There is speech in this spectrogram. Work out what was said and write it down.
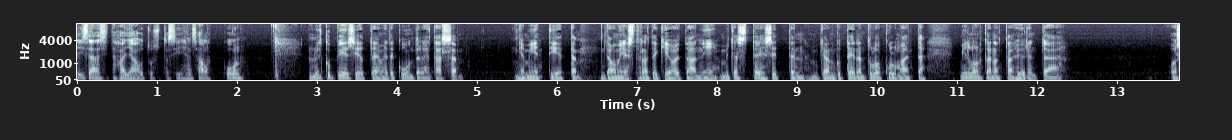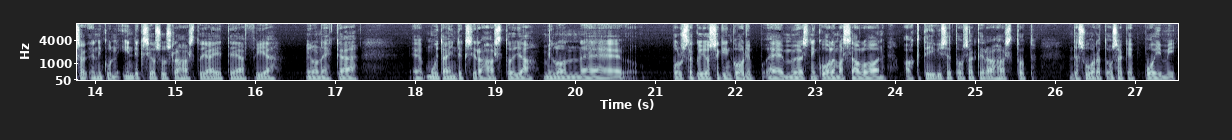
lisää sitä hajautusta siihen salkkuun. No nyt kun piensijoittaja meitä kuuntelee tässä ja miettii, että mitä omia strategioitaan, niin mitä te sitten, mikä on niin teidän tulokulma, että milloin kannattaa hyödyntää osa, niin kuin indeksiosuusrahastoja, ETFiä, milloin ehkä eh, muita indeksirahastoja, milloin eh, puolustako jossakin kohdin eh, myös niin kuin olemassaoloaan aktiiviset osakerahastot, mitä suorat osakepoimi,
